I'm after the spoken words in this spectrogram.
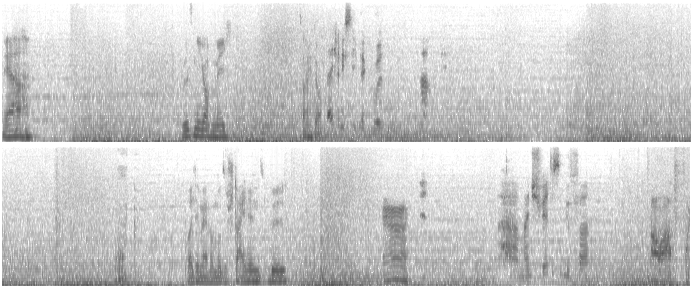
Ja. Du willst nicht auf mich. Sag ich doch. Gleich wenn ich sehe, wäre cool. Wollte mir einfach mal so Steine ins Bild. Ah, Ah, mein Schwert ist in Gefahr. aua, fuck.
